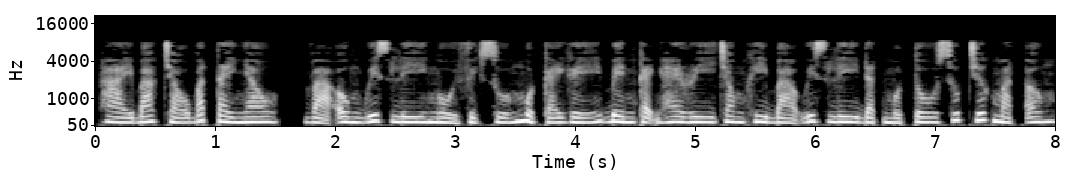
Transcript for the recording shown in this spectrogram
Hai bác cháu bắt tay nhau, và ông Weasley ngồi phịch xuống một cái ghế bên cạnh Harry trong khi bà Weasley đặt một tô súp trước mặt ông.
